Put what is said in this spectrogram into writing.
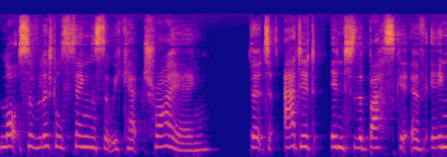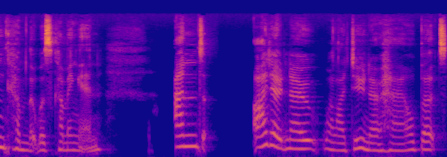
lots of little things that we kept trying that added into the basket of income that was coming in. And I don't know, well, I do know how, but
